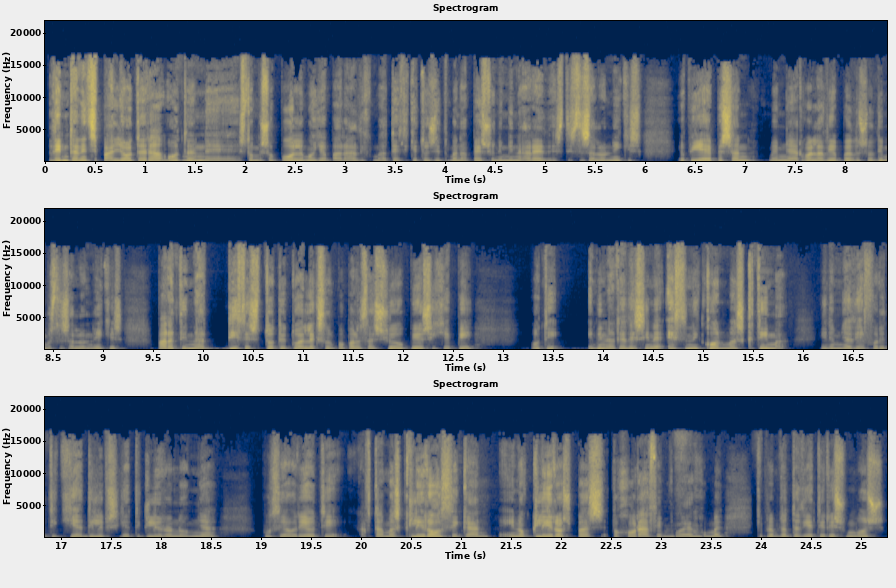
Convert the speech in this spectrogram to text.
Δεν ήταν έτσι όταν ε, στο Μεσοπόλεμο, για παράδειγμα, τέθηκε το ζήτημα να πέσουν οι μιναρέδες της Θεσσαλονίκης, οι οποίοι έπεσαν με μια εργολαβία που έδωσε ο Δήμος Θεσσαλονίκης, παρά την αντίθεση τότε του Αλέξανδρου Παπαναστασίου, ο οποίος είχε πει ότι οι μιναρέδες είναι εθνικό μας κτήμα. Είναι μια διαφορετική αντίληψη για την κληρονομιά που θεωρεί ότι αυτά μας κληρώθηκαν, είναι ο κλήρος μας, το χωράφι που έχουμε και πρέπει να τα διατηρήσουμε ως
